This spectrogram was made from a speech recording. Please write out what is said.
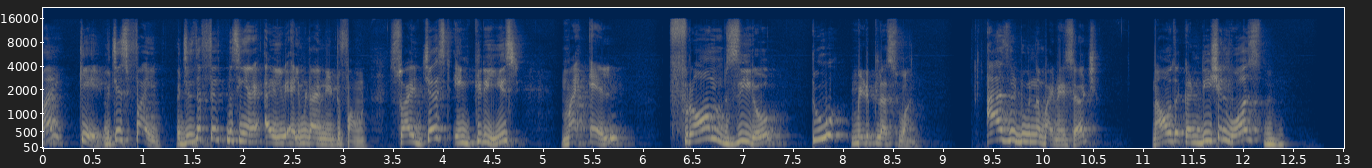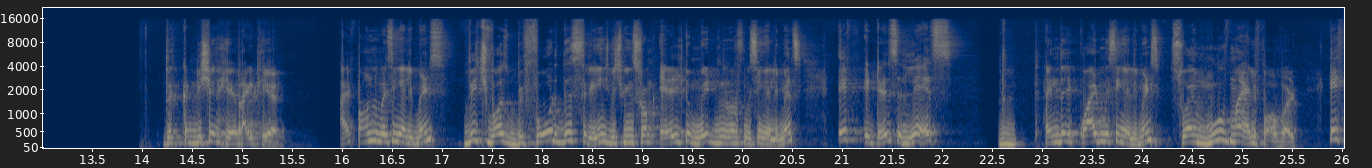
my k which is 5 which is the fifth missing element I need to found. So I just increased my L from 0 to mid plus 1 as we do in the binary search now the condition was the condition here right here. I found the missing elements which was before this range which means from L to mid number of missing elements. If it is less than the required missing elements so I move my L forward if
